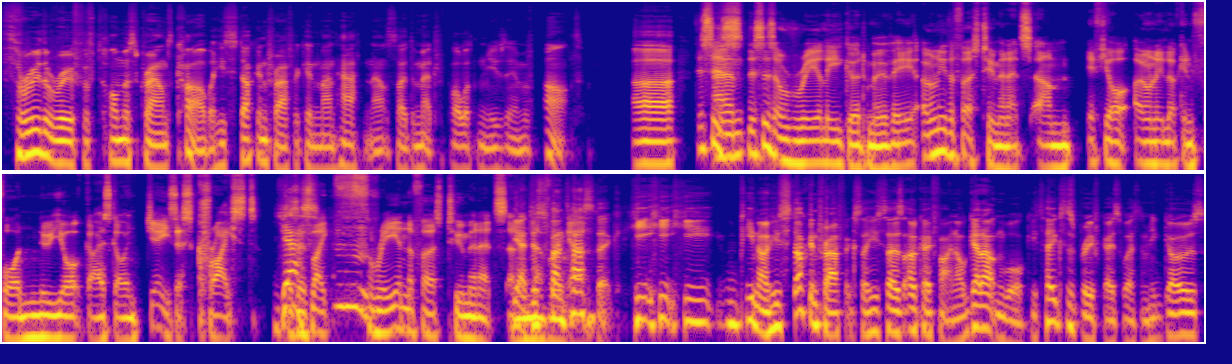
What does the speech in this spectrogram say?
through the roof of Thomas Crown's car, where he's stuck in traffic in Manhattan outside the Metropolitan Museum of Art. Uh, This is And- this is a really good movie. Only the first two minutes. Um, if you're only looking for New York guys going, Jesus Christ! Yes. There's like Mhm. three in the first two minutes. And yeah, just never again. fantastic. He he he you know, he's stuck in traffic, so he says, "Okay, fine, I'll get out and walk." He takes his briefcase with him. He goes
